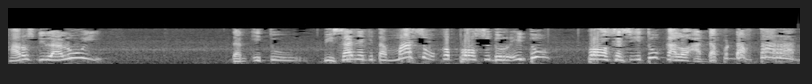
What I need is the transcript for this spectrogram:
harus dilalui. Dan itu bisanya kita masuk ke prosedur itu, proses itu kalau ada pendaftaran.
